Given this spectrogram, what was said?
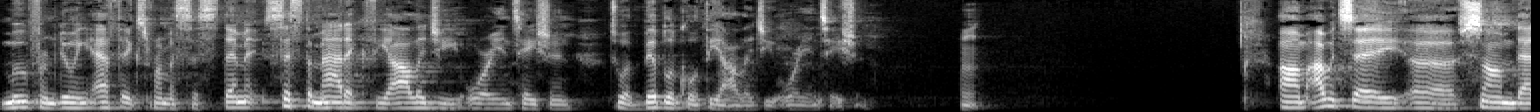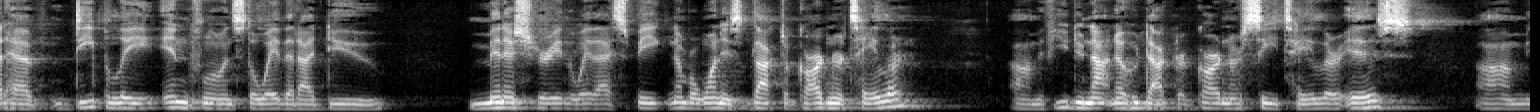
move from doing ethics from a systemic, systematic theology orientation to a biblical theology orientation? Um, I would say uh, some that have deeply influenced the way that I do ministry and the way that I speak. Number one is Dr. Gardner Taylor. Um, if you do not know who Dr. Gardner C. Taylor is, um, he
